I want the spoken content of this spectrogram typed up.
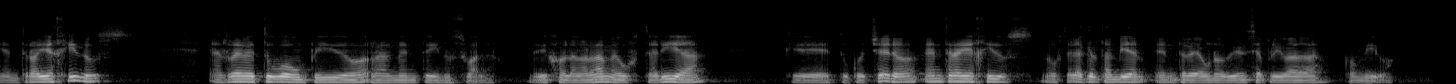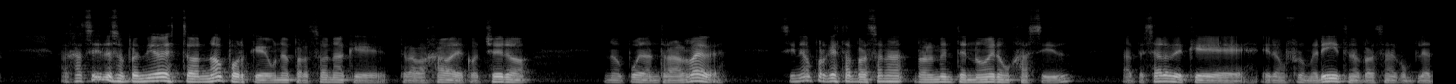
y entró a Yehidus, el Rebe tuvo un pedido realmente inusual. Le dijo, la verdad me gustaría que tu cochero entre a Yehidus. Me gustaría que él también entre a una audiencia privada conmigo. A Hasid le sorprendió esto no porque una persona que trabajaba de cochero no pueda entrar al Rebe, sino porque esta persona realmente no era un Hasid, a pesar de que era un frumerit, una persona que cumplía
